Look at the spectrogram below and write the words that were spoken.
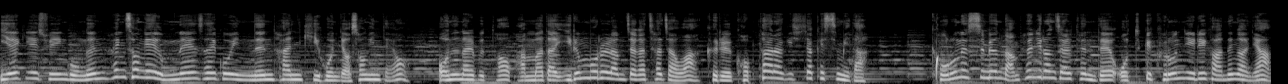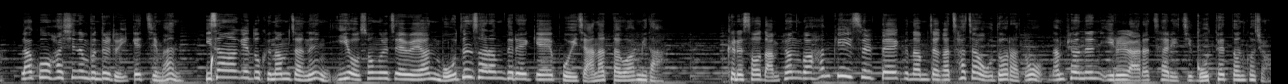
이야기의 주인공은 횡성의 읍내에 살고 있는 한 기혼 여성인데요. 어느 날부터 밤마다 이름 모를 남자가 찾아와 그를 겁탈하기 시작했습니다. 결혼했으면 남편이랑 잘 텐데 어떻게 그런 일이 가능하냐? 라고 하시는 분들도 있겠지만 이상하게도 그 남자는 이 여성을 제외한 모든 사람들에게 보이지 않았다고 합니다. 그래서 남편과 함께 있을 때 그 남자가 찾아오더라도 남편은 이를 알아차리지 못했던 거죠.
